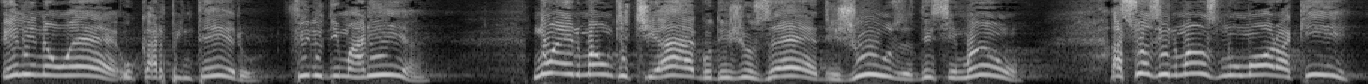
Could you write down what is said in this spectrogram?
ele não é o carpinteiro, filho de Maria? Não é irmão de Tiago, de José, de Judas, de Simão? As suas irmãs não moram aqui.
